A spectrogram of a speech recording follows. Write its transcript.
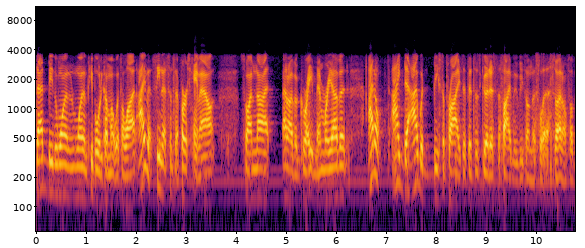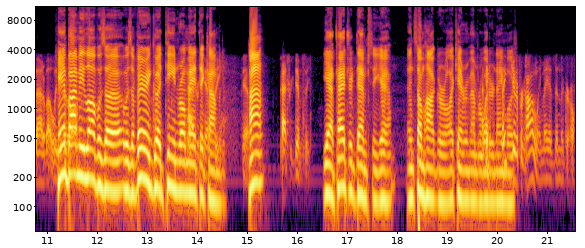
that'd be the one one people would come up with a lot. I haven't seen it since it first came out, so I'm not I don't have a great memory of it. I don't I, I would be surprised if it's as good as the five movies on this list, so I don't feel bad about leaving Can't Buy. Me Love was a was a very good teen romantic comedy. Yeah. Huh? Patrick Dempsey. Yeah, Patrick Dempsey, yeah. And some hot girl. I can't remember what her I name think was. Jennifer Connelly may have been the girl.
